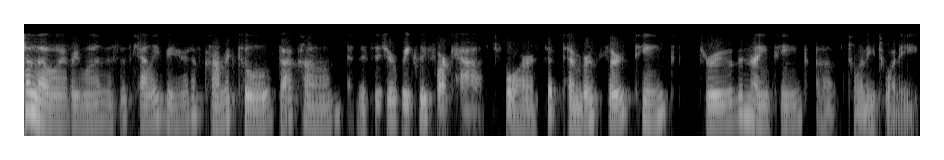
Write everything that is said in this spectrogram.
Hello, everyone. This is Kelly Beard of KarmicTools.com, and this is your weekly forecast for September 13th through the 19th of 2020.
